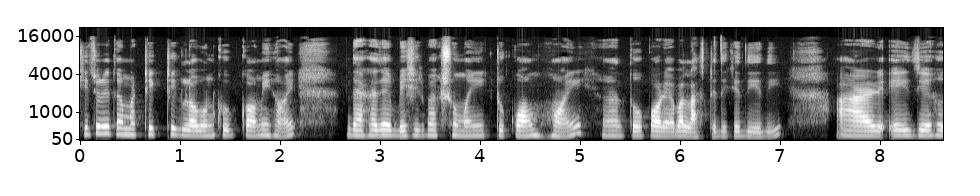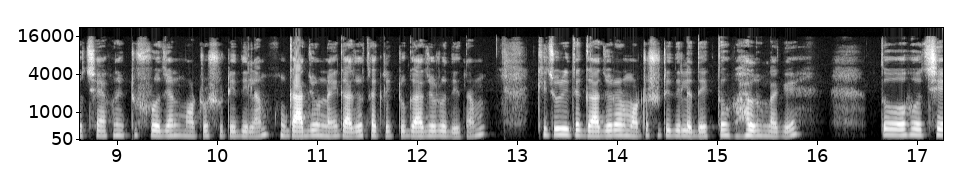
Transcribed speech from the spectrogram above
খিচুড়িতে আমার ঠিক ঠিক লবণ খুব কমই হয়। দেখা যায় বেশিরভাগ সময় একটু কম হয় তো পরে আবার লাস্টের দিকে দিয়ে দিই। আর এই যে হচ্ছে এখন একটু ফ্রোজেন মটরশুঁটি দিলাম। গাজর নাই, গাজর থাকলে একটু গাজরও দিতাম। খিচুড়িতে গাজর আর মটরশুঁটি দিলে দেখতেও ভালো লাগে। তো হচ্ছে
